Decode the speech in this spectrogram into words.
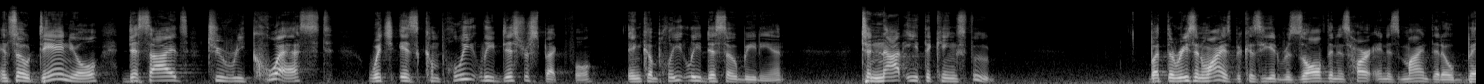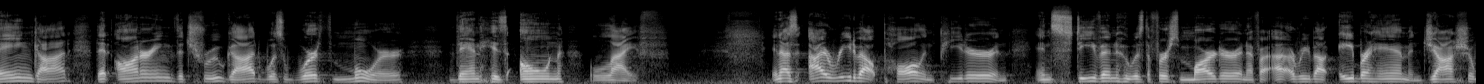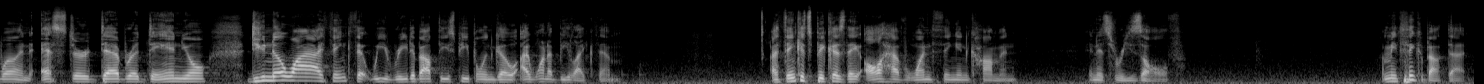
And so Daniel decides to request, which is completely disrespectful and completely disobedient to not eat the king's food. But the reason why is because he had resolved in his heart and his mind that obeying God, that honoring the true God was worth more than his own life. And as I read about Paul and Peter and, and Stephen, who was the first martyr, and if I, I read about Abraham and Joshua and Esther, Deborah, Daniel, do you know why I think that we read about these people and go, I want to be like them? I think it's because they all have one thing in common, and it's resolve. I mean, think about that.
